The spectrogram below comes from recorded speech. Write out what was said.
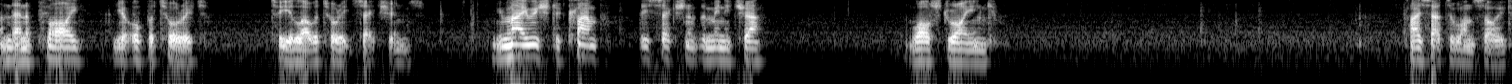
and then apply your upper turret to your lower turret sections. You may wish to clamp this section of the miniature whilst drying. Place that to one side.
